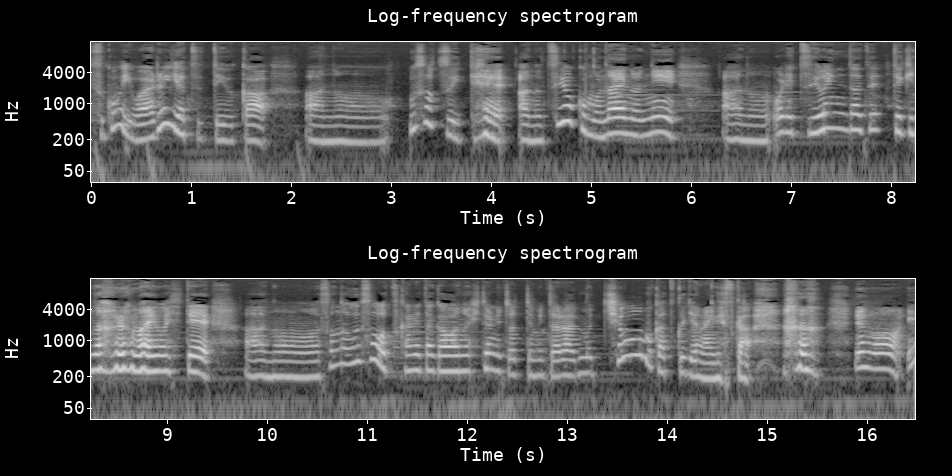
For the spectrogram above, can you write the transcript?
すごい悪いやつっていうか、あの、嘘ついて、あの、強くもないのに、あの、俺強いんだぜ、的な 振る舞いをして、あの、その嘘をつかれた側の人にとってみたら、もう超ムカつくじゃないですか。でも、映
